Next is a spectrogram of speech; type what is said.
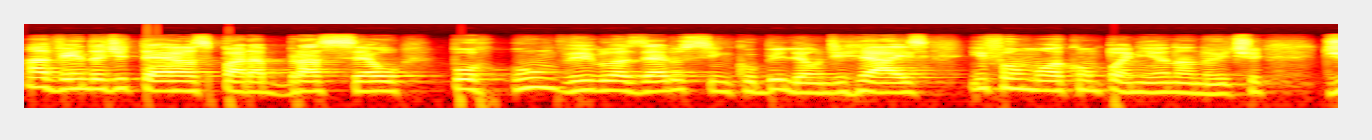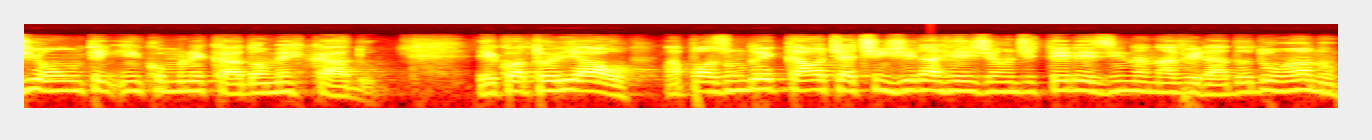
a venda de terras para Bracel por 1,05 bilhão de reais, informou a companhia na noite de ontem em comunicado ao mercado. Equatorial, após um blackout atingir a região de Teresina na virada do ano,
